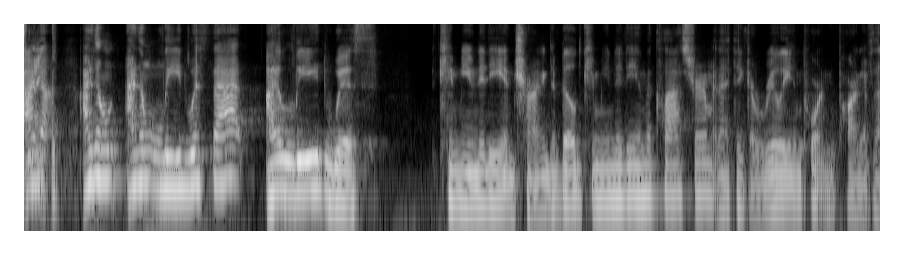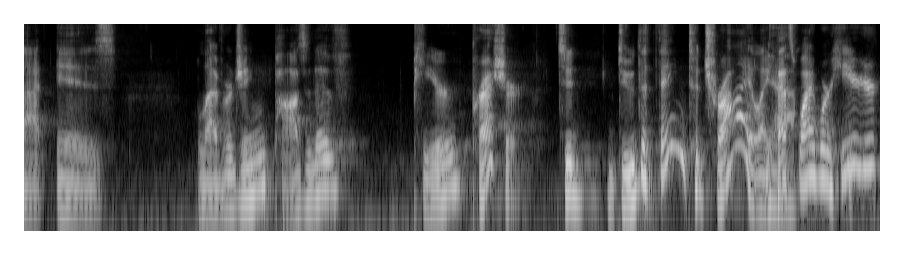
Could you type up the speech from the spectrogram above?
I don't, I don't I don't lead with that. I lead with community and trying to build community in the classroom. And I think a really important part of that is leveraging positive peer pressure to do the thing, to try. Like Yeah. that's why we're here.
